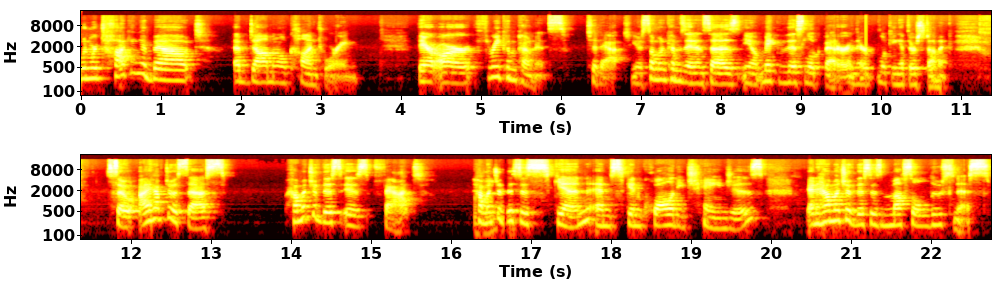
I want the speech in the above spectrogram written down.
When we're talking about abdominal contouring, there are three components to that. You know, someone comes in and says, you know, make this look better, and they're looking at their stomach. So I have to assess how much of this is fat, how much mm-hmm. of this is skin and skin quality changes, and how much of this is muscle looseness.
